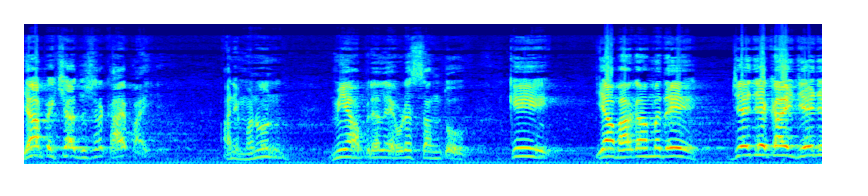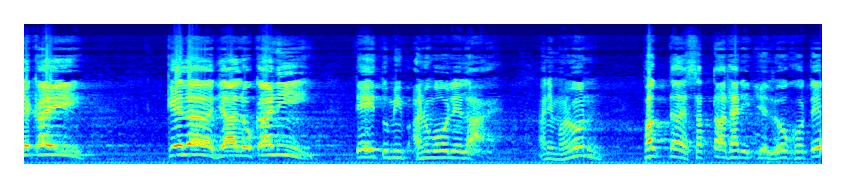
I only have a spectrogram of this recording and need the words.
यापेक्षा दुसरं काय पाहिजे? आणि म्हणून मी आपल्याला एवढंच सांगतो की या भागामध्ये जे जे काही जे जे काही केलं ज्या लोकांनी ते तुम्ही अनुभवलेलं आहे. आणि म्हणून फक्त सत्ताधारी जे लोक होते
